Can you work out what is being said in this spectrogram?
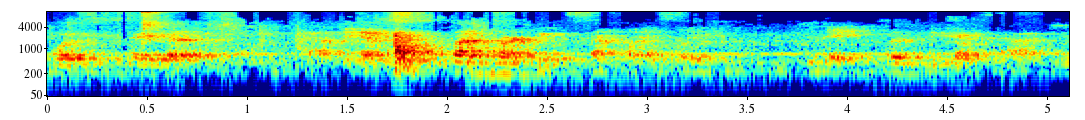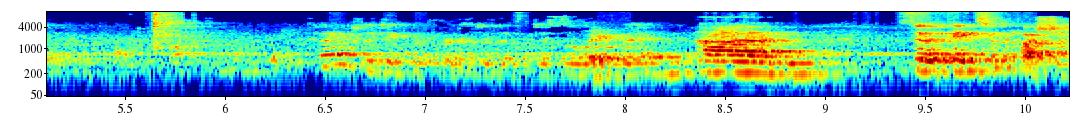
was to say that, uh, yes, funds weren't being spent wisely to date, so if you address that too. Could I actually take the first of this just a little bit? Um, so thanks for the question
